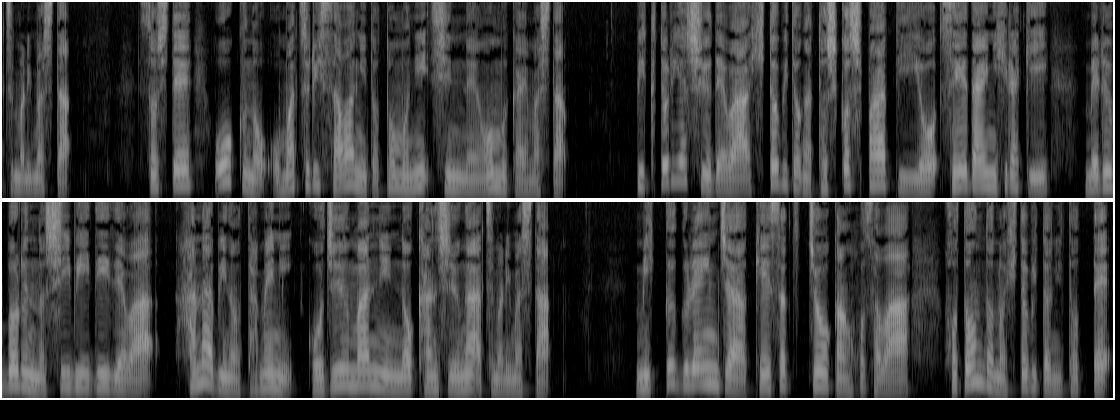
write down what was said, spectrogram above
集まりました。そして多くのお祭り騒ぎとともに新年を迎えました。ビクトリア州では人々が年越しパーティーを盛大に開き、メルボルンの CBD では花火のために50万人の観衆が集まりました。ミック・グレインジャー警察長官補佐は、ほとんどの人々にとって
